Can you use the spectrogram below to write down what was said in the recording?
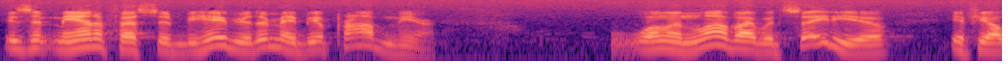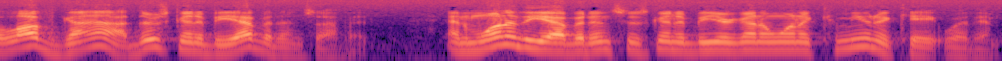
isn't manifested in behavior. There may be a problem here. Well, in love, I would say to you, if you love God, there's going to be evidence of it. And one of the evidence is going to be you're going to want to communicate with him.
